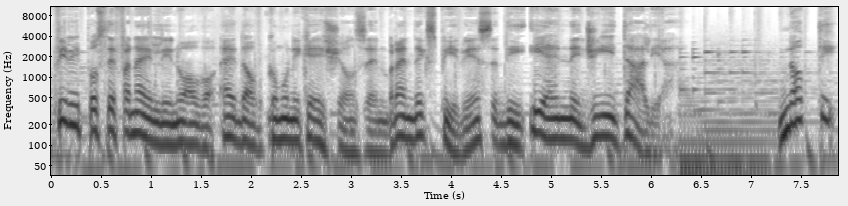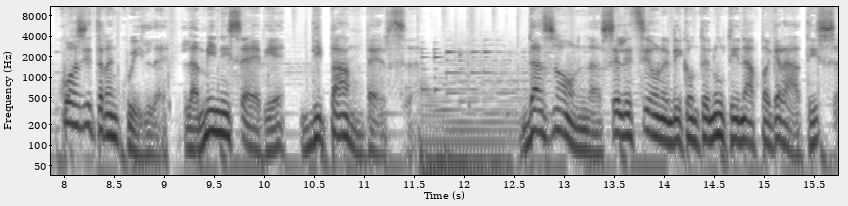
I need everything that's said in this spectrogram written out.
Filippo Stefanelli, nuovo Head of Communications and Brand Experience di ING Italia. Notti quasi tranquille, la miniserie di Pampers. Dazon, selezione di contenuti in app gratis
